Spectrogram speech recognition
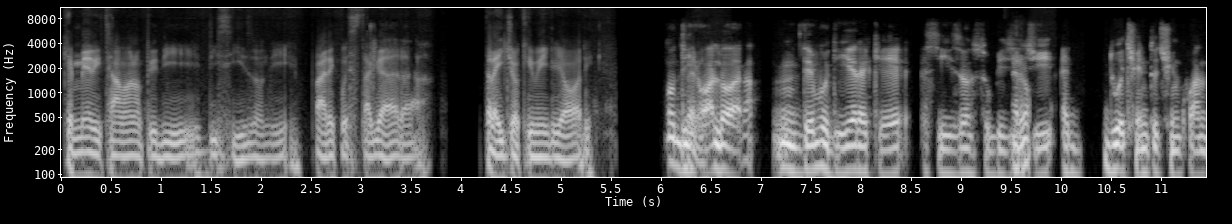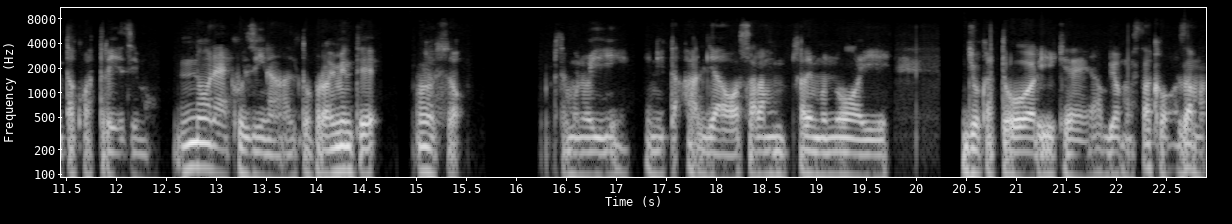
che meritavano più di, di season di fare questa gara tra i giochi migliori. Oddio, Però- allora, mh, devo dire che Season su BGG è 254esimo. Non è così in alto, probabilmente, non lo so, siamo noi in Italia o saram- saremo noi giocatori che abbiamo sta cosa, ma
